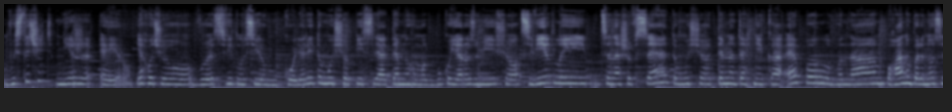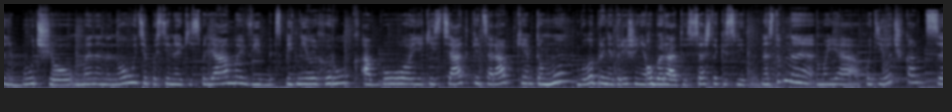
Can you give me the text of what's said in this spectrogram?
вистачить, ніж Aero. Я хочу в світло-сірому кольорі, тому що після темного MacBook я розумію, що світлий це наше все, тому що темна техніка Apple вона погано переносить будь-що. У мене на ноуті постійно якісь плями від спітнілих рук або якісь цятки, царапки. Тому було прийнято рішення обирати все ж таки світло. Наступна моя хотілочка це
